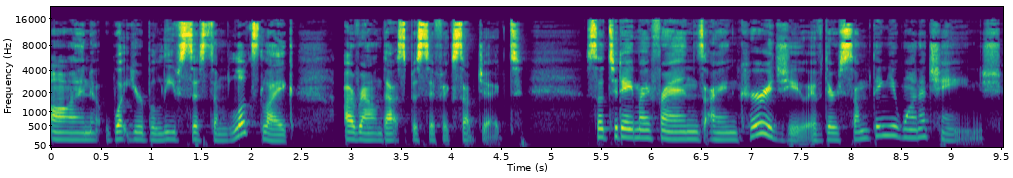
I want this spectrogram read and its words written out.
on what your belief system looks like around that specific subject. So, today, my friends, I encourage you if there's something you want to change,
